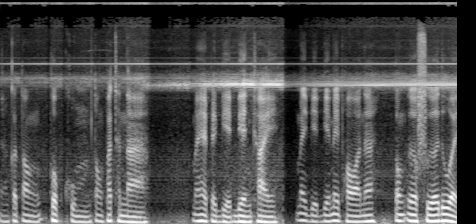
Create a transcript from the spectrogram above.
นะก็ต้องควบคุมต้องพัฒนา ไม่ให้ไปเบียดเบียนใคร ไม่เบียดเบียนไม่พอนะ ต้องเอื้อเฟื้อด้วย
